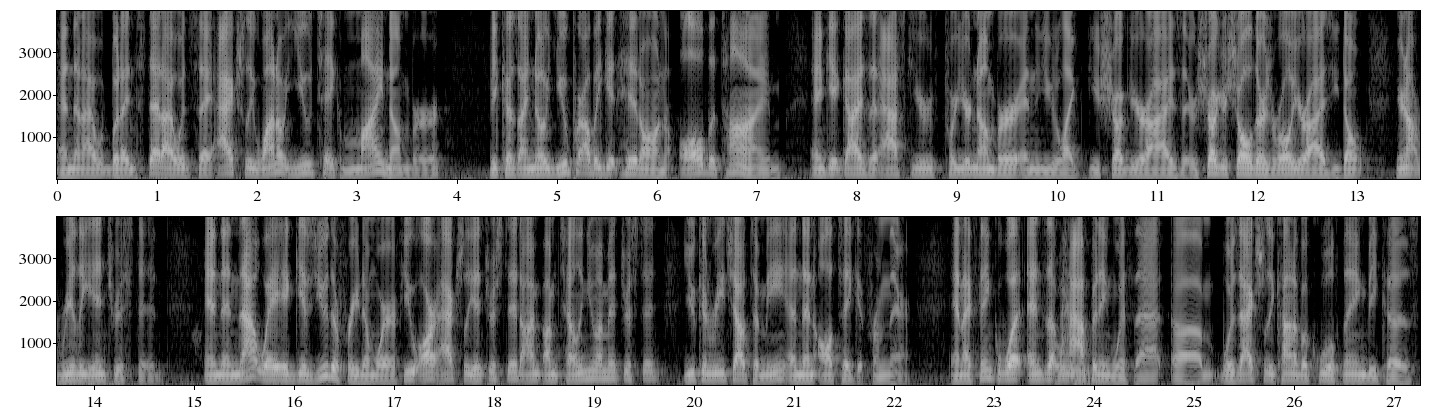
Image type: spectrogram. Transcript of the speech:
and then I would, but instead I would say, actually, why don't you take my number? because I know you probably get hit on all the time and get guys that ask you for your number and you like you shrug your eyes or shrug your shoulders, roll your eyes. You don't. You're not really interested. And then that way it gives you the freedom where if you are actually interested, I'm, I'm telling you I'm interested, you can reach out to me and then I'll take it from there. And I think what ends up happening with that um, was actually kind of a cool thing because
